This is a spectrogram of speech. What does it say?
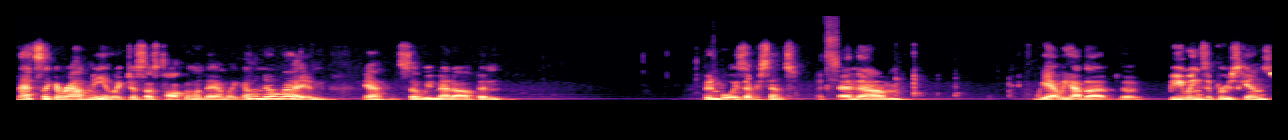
that's like around me. Like just us talking one day. I'm like, oh, no way. And yeah, so we met up and been boys ever since. That's And um, yeah, we have uh, the B Wings at Brewskins.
